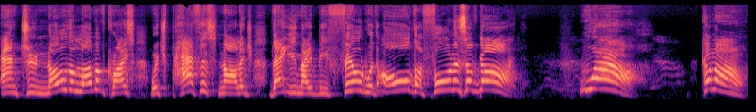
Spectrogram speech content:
and to know the love of Christ, which passeth knowledge, that you may be filled with all the fullness of God. Wow! Come on.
